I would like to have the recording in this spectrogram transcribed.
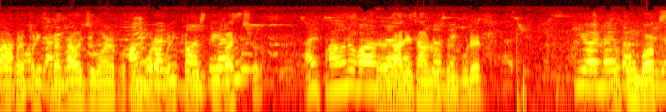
ভালো করে পরীক্ষাটা দাও জীবনের প্রথম বড় পরীক্ষা বুঝতেই পারছ। লালি সাউন্ড রসুলপুরের। নতুন বক্স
